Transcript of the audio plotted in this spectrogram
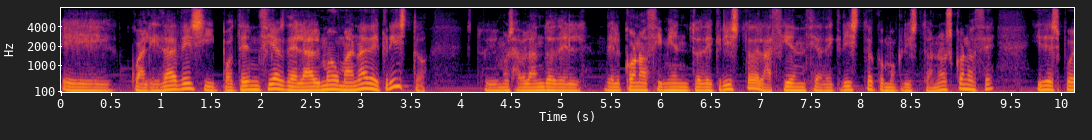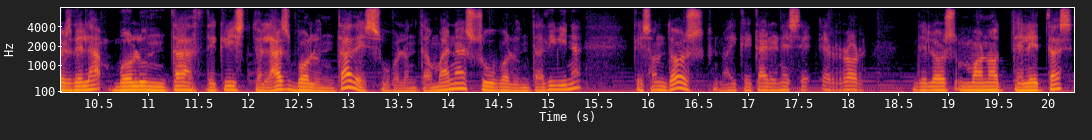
eh, cualidades y potencias del alma humana de Cristo. Estuvimos hablando del, del, conocimiento de Cristo, de la ciencia de Cristo, como Cristo nos conoce, y después de la voluntad de Cristo, las voluntades, su voluntad humana, su voluntad divina, que son dos. No hay que caer en ese error de los monoteletas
